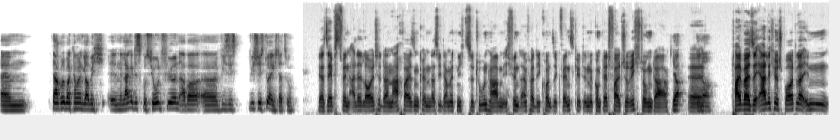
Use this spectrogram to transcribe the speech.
Ähm, darüber kann man, glaube ich, eine lange Diskussion führen, aber äh, wie, siehst, wie stehst du eigentlich dazu? Ja, selbst wenn alle Leute dann nachweisen können, dass sie damit nichts zu tun haben, ich finde einfach, die Konsequenz geht in eine komplett falsche Richtung da. Ja, äh, genau. Teilweise ehrliche SportlerInnen,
